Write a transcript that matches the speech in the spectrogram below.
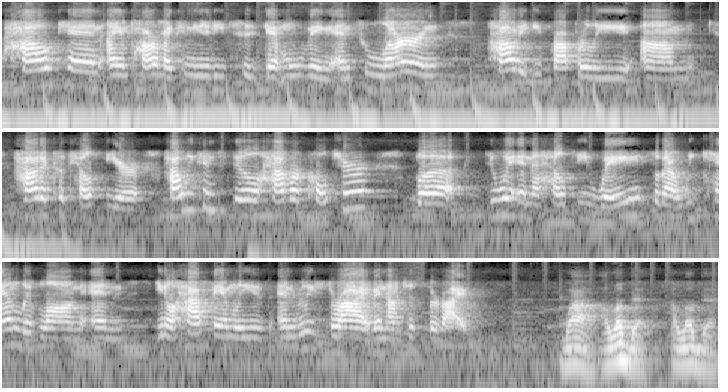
how can I empower my community to get moving and to learn how to eat properly, um, how to cook healthier, how we can still have our culture, but do it in a healthy way so that we can live long and you know have families and really thrive and not just survive. Wow, I love that. I love that.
